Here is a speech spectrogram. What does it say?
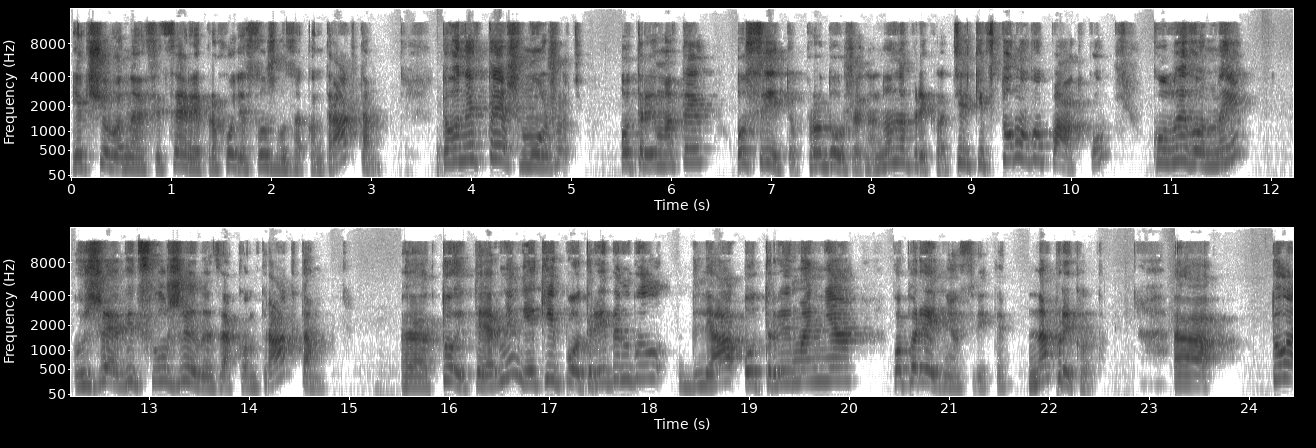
якщо вони офіцери проходять службу за контрактом, то вони теж можуть отримати освіту продовжену. Ну, наприклад, тільки в тому випадку, коли вони вже відслужили за контрактом е, той термін, який потрібен був для отримання попередньої освіти. Наприклад, е, то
